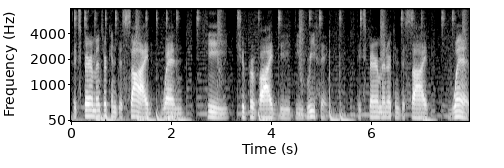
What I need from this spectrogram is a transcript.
The experimenter can decide when he should provide the debriefing. The experimenter can decide when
